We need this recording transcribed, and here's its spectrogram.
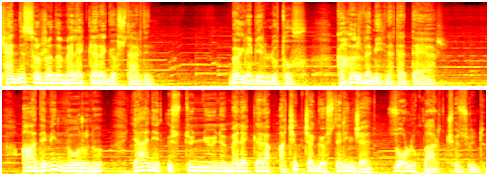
kendi sırrını meleklere gösterdin. Böyle bir lütuf, kahır ve mihnete değer. Adem'in nurunu yani üstünlüğünü meleklere açıkça gösterince zorluklar çözüldü.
